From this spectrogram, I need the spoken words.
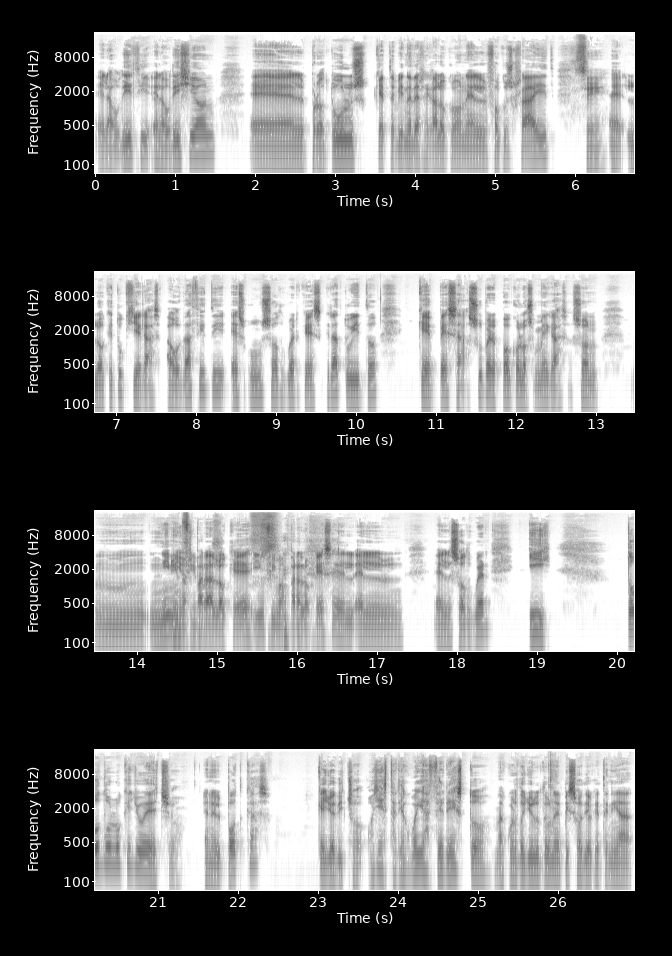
el, Audici- el Audition, el Pro Tools que te viene de regalo con el Focusrite, Sí, eh, lo que tú quieras. Audacity es un software que es gratuito que pesa súper poco, los megas son mm, nimios Ínfimos. para lo que es, ínfimos para lo que es el, el- el software y todo lo que yo he hecho en el podcast, que yo he dicho, oye, estaría guay hacer esto. Me acuerdo yo de un episodio que tenía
